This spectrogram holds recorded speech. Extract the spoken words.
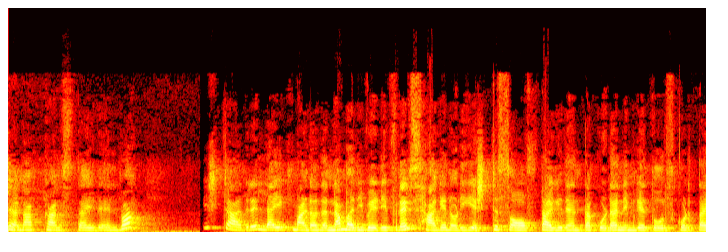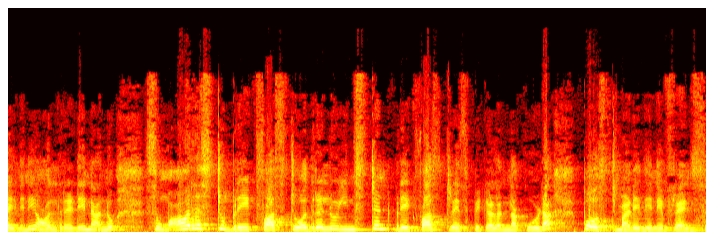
ಚೆನ್ನಾಗಿ ಕಾಣಿಸ್ತಾ ಇದೆ ಅಲ್ವಾ? ಇಷ್ಟ ಆದರೆ ಲೈಕ್ ಮಾಡೋದನ್ನು ಮರಿಬೇಡಿ ಫ್ರೆಂಡ್ಸ್ ಹಾಗೆ ನೋಡಿ ಎಷ್ಟು ಸಾಫ್ಟ್ ಆಗಿದೆ ಅಂತ ಕೂಡ ನಿಮಗೆ ತೋರಿಸ್ಕೊಡ್ತಾ ಇದ್ದೀನಿ. ಆಲ್ರೆಡಿ ನಾನು ಸುಮಾರಷ್ಟು ಬ್ರೇಕ್ಫಾಸ್ಟು ಅದರಲ್ಲೂ ಇನ್ಸ್ಟಂಟ್ ಬ್ರೇಕ್ಫಾಸ್ಟ್ ರೆಸಿಪಿಗಳನ್ನು ಕೂಡ ಪೋಸ್ಟ್ ಮಾಡಿದ್ದೀನಿ ಫ್ರೆಂಡ್ಸ್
